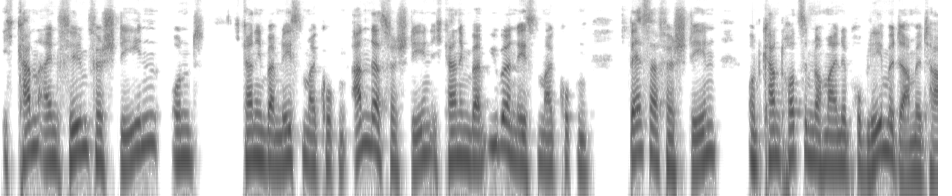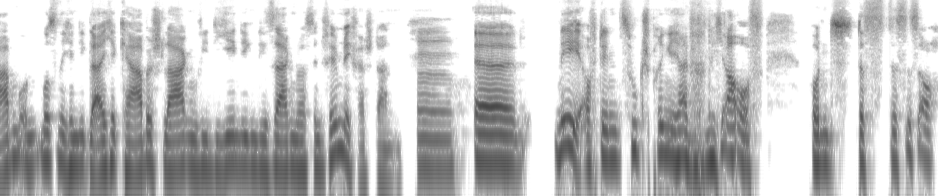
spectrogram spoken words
ich kann einen Film verstehen und kann ihn beim nächsten Mal gucken anders verstehen. Ich kann ihn beim übernächsten Mal gucken besser verstehen und kann trotzdem noch meine Probleme damit haben und muss nicht in die gleiche Kerbe schlagen wie diejenigen, die sagen, du hast den Film nicht verstanden. Mhm. Äh, nee, auf den Zug springe ich einfach nicht auf. Und das, das ist auch,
